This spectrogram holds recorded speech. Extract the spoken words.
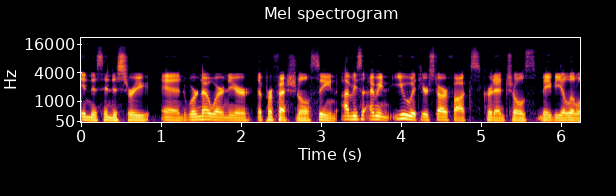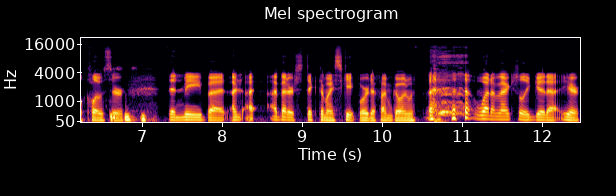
in this industry and we're nowhere near the professional scene. Obviously, I mean, you with your Star Fox credentials may be a little closer than me, but I, I, I, better stick to my skateboard if I'm going with what I'm actually good at here.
